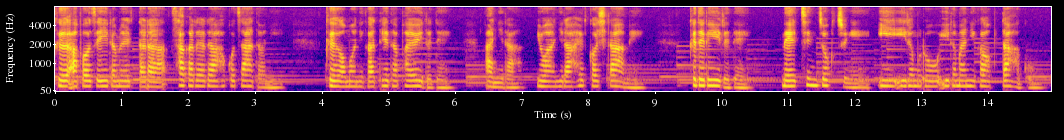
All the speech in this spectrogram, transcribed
그 아버지 이름을 따라 사가랴라 하고자 하더니 그 어머니가 대답하여 이르되 아니라 요한이라 할 것이라 하매 그들이 이르되 내 친족 중에 이 이름으로 이름한 이가 없다 하고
